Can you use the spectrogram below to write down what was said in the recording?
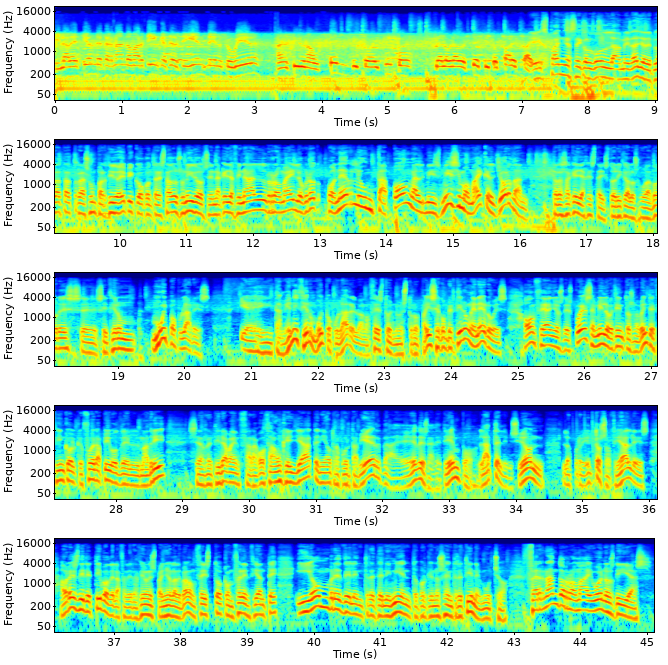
y la lesión de Fernando Martín, que es el siguiente en subir. Han sido un auténtico equipo que ha logrado este éxito para España. España se colgó la medalla de plata tras un partido épico contra Estados Unidos. En aquella final, Romay logró ponerle un tapón al mismísimo Michael Jordan. Tras aquella gesta histórica, los jugadores eh, se hicieron muy populares. Y, eh, y también hicieron muy popular el baloncesto en nuestro país. Se convirtieron en héroes. 11 años después, en 1995, el que fuera pívot del Madrid se retiraba en Zaragoza, aunque ya tenía otra puerta abierta eh, desde hace tiempo. La televisión, los proyectos sociales. Ahora es directivo de la Federación Española de Baloncesto, conferenciante y hombre del entretenimiento, porque nos entretiene mucho. Fernando Romay, buenos días.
